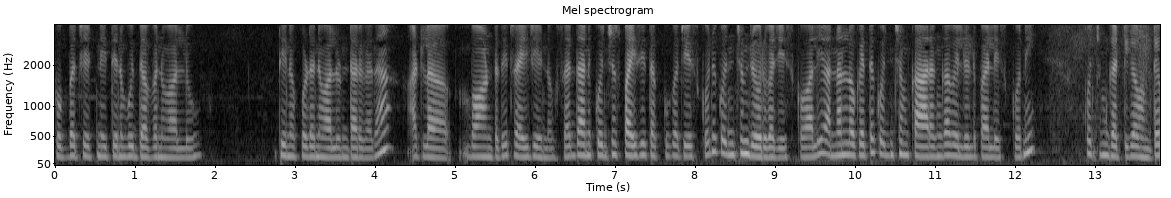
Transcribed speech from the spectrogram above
కొబ్బరి చట్నీ తినబుద్ధి అవ్వని వాళ్ళు తినకూడని వాళ్ళు ఉంటారు కదా అట్లా బాగుంటుంది. ట్రై చేయండి ఒకసారి. దానికి కొంచెం స్పైసీ తక్కువగా చేసుకొని కొంచెం జోరుగా చేసుకోవాలి. అన్నంలోకి అయితే కొంచెం కారంగా వెల్లుల్లిపాయలు వేసుకొని కొంచెం గట్టిగా ఉంటే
